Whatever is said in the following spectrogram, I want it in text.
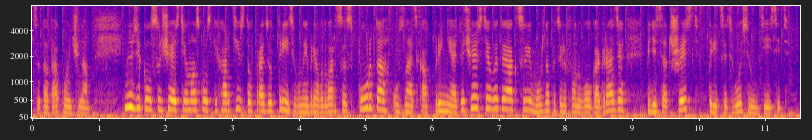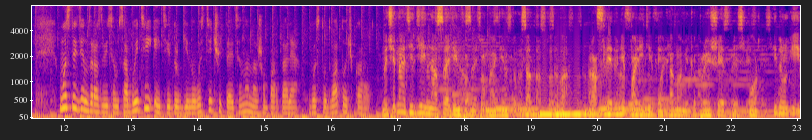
Цитата окончена. Мюзикл с участием московских артистов пройдет 3 ноября во Дворце спорта. Узнать, как принять участие в этой акции, можно по телефону в Волгограде 56 38 10. Мы следим за развитием событий. Эти и другие новости читайте на нашем портале v102.ru. Начинайте день на сайте информационного агентства «Высота 102». Расследование, политика, экономика, происшествия, спорт и другие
